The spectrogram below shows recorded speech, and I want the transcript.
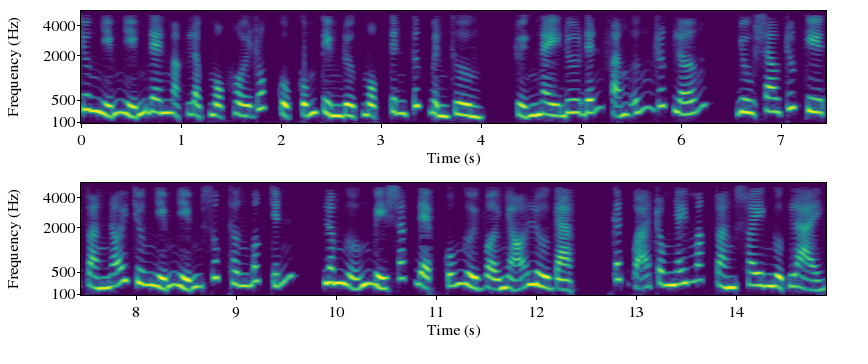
chương nhiễm nhiễm đen mặt lật một hồi rốt cuộc cũng tìm được một tin tức bình thường, chuyện này đưa đến phản ứng rất lớn, dù sao trước kia toàn nói chương nhiễm nhiễm xuất thân bất chính, lâm ngưỡng bị sắc đẹp của người vợ nhỏ lừa gạt, kết quả trong nháy mắt toàn xoay ngược lại.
